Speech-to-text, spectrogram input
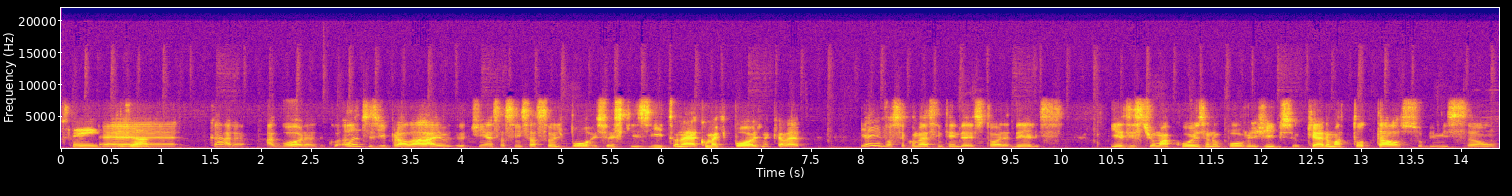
Sim, é, exato. Cara, agora, antes de ir para lá, eu, eu, tinha essa sensação de, porra, isso é esquisito, né? Como é que pode naquela época? E aí você começa a entender a história deles, e existia uma coisa no povo egípcio que era uma total submissão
